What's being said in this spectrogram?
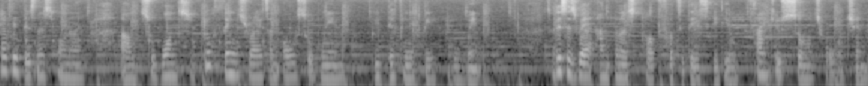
every business owner um, to want to do things right and also win. We definitely win. So this is where i'm going to stop for today's video. Thank you so much for watching.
